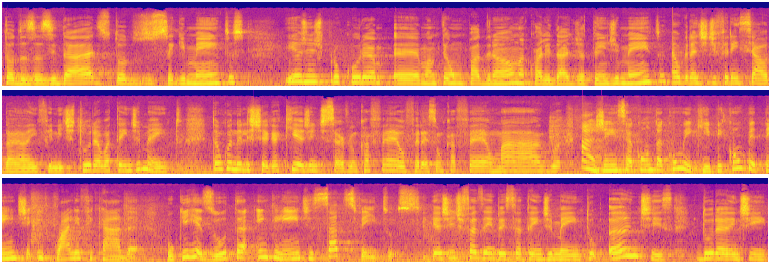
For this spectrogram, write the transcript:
Todas as idades, todos os segmentos e a gente procura é, manter um padrão na qualidade de atendimento. É o grande diferencial da Infinity Tour é o atendimento. Então, quando ele chega aqui, a gente serve um café, oferece um café, uma água. A agência conta com uma equipe competente e qualificada, o que resulta em clientes satisfeitos. E a gente fazendo esse atendimento antes, durante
